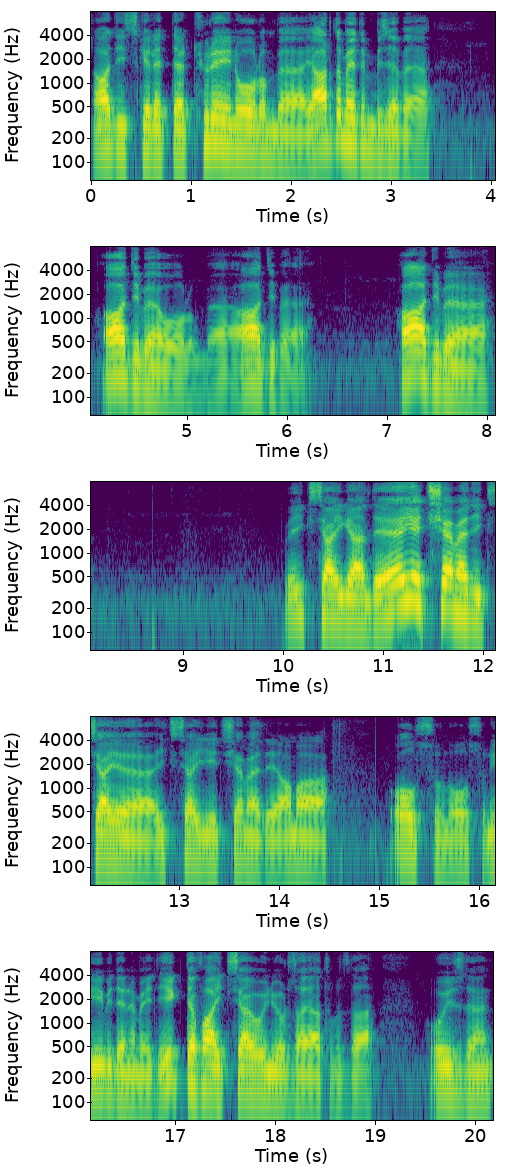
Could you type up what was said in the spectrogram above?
Hadi iskeletler türeyin oğlum be. Yardım edin bize be. Hadi be oğlum be. Hadi be. Hadi be. Ve XY geldi. Yetişemedi XY'ye. XY yetişemedi ama olsun olsun. İyi bir denemeydi. İlk defa XY oynuyoruz hayatımızda. O yüzden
